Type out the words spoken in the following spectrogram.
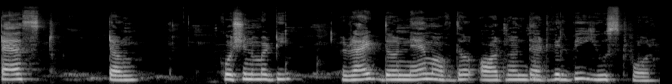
taste, tongue. Question number D, write the name of the organ that will be use for.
